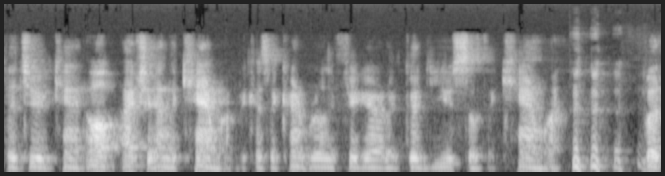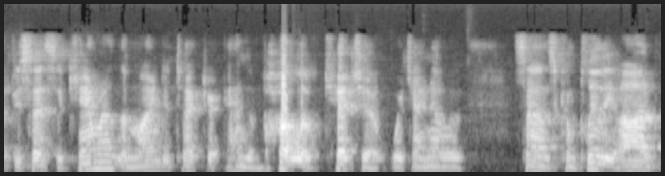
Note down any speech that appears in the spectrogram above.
that you can. Oh, actually, and the camera, because I couldn't really figure out a good use of the camera. but besides the camera, the mine detector, and the bottle of ketchup, which I know sounds completely odd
